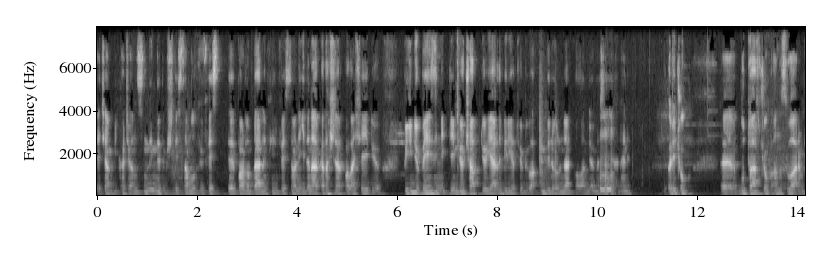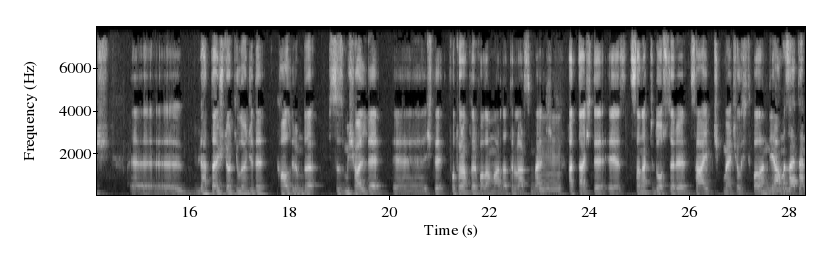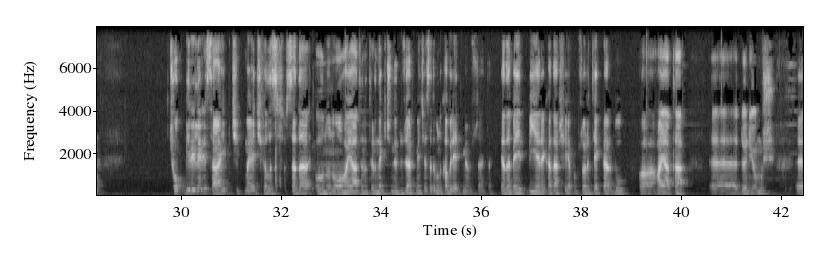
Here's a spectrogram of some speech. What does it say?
geçen birkaç anısını dinledim işte İstanbul Film Fest e, pardon Berlin Film Festivali'ne giden arkadaşlar falan şey diyor. Bir gün diyor benzinlikteyim diyor çat diyor yerde biri yatıyor bir baktım bir ölümler falan diyor mesela yani hani öyle çok e, bu tarz çok anısı varmış. E, hatta 3-4 yıl önce de kaldırımda sızmış halde e, işte fotoğrafları falan vardı hatırlarsın belki. Hı hı. Hatta işte e, sanatçı dostları sahip çıkmaya çalıştı falan diye ama zaten çok birileri sahip çıkmaya çalışsa da onun o hayatını tırnak içinde düzeltmeye çalışsa da bunu kabul etmiyormuş zaten. Ya da bir yere kadar şey yapıp sonra tekrar bu hayata e, dönüyormuş. E,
